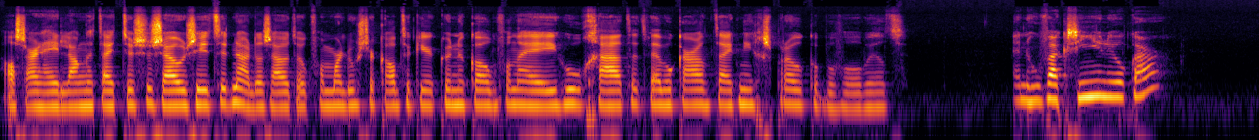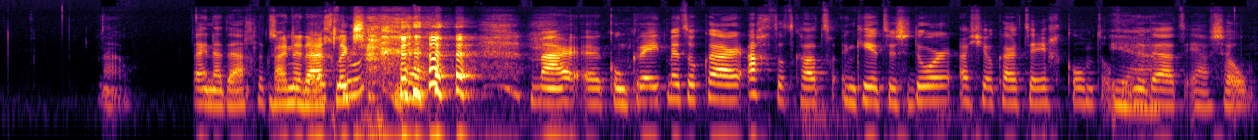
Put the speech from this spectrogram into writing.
Als er een hele lange tijd tussen zou zitten, nou, dan zou het ook van Marloes kant een keer kunnen komen van, hey, hoe gaat het? We hebben elkaar al een tijd niet gesproken bijvoorbeeld. En hoe vaak zien jullie elkaar? Nou, bijna dagelijks. Bijna dagelijks. Ja. maar eh, concreet met elkaar. Ach, dat gaat een keer tussendoor als je elkaar tegenkomt. Of Ja. inderdaad, ja, zo.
